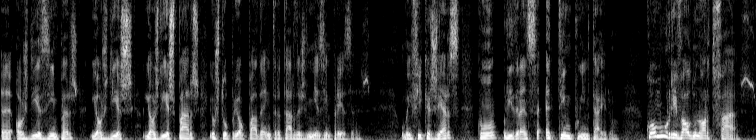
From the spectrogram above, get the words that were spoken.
eh, aos dias ímpares e aos dias, e aos dias pares eu estou preocupado em tratar das minhas empresas. O Benfica gere-se com liderança a tempo inteiro. Como o rival do Norte faz.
